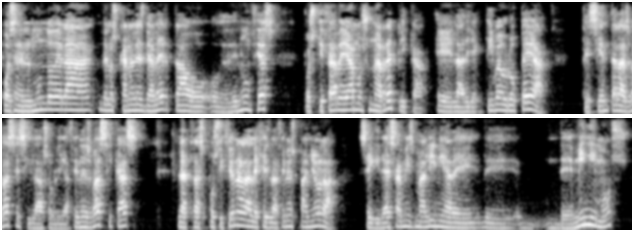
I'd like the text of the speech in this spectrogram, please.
Pues en el mundo de, los canales de alerta o, de denuncias, pues quizá veamos una réplica. Eh, la directiva europea te sienta las bases y las obligaciones básicas. La transposición a la legislación española seguirá esa misma línea de, de mínimos,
